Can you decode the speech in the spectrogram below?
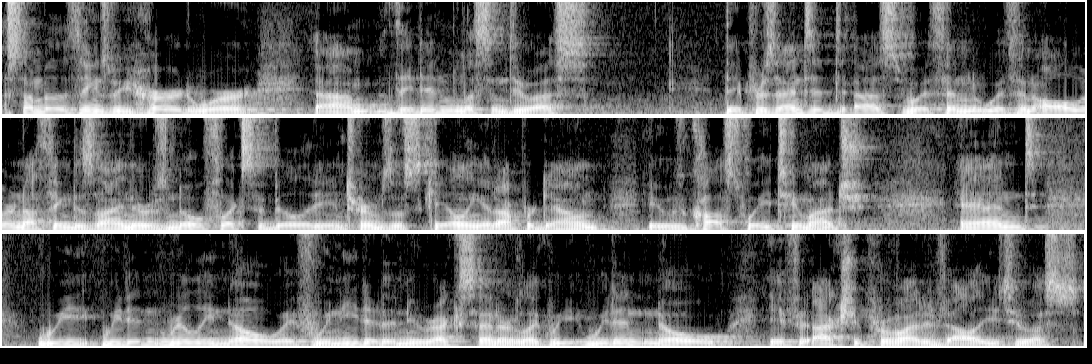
some of the things we heard were um, they didn't listen to us. They presented us with an, with an all or nothing design. There was no flexibility in terms of scaling it up or down. It would cost way too much. And we, we didn't really know if we needed a new rec center. Like we, we didn't know if it actually provided value to us.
